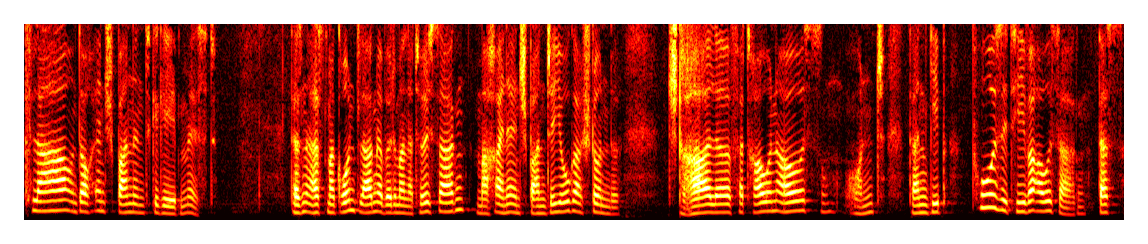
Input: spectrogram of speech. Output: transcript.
klar und auch entspannend gegeben ist. Das sind erstmal Grundlagen, da würde man natürlich sagen, mach eine entspannte Yogastunde. Strahle Vertrauen aus und dann gib positive Aussagen. Das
